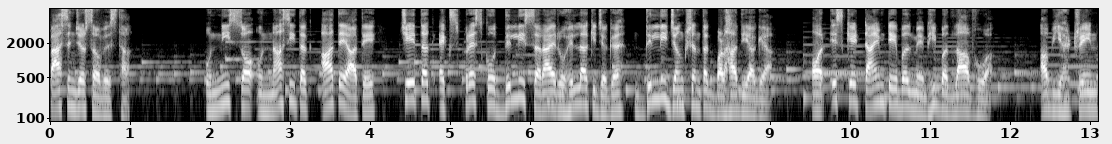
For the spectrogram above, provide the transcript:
पैसेंजर सर्विस था। उन्नीस तक आते आते चेतक एक्सप्रेस को दिल्ली सराय रोहिल्ला की जगह दिल्ली जंक्शन तक बढ़ा दिया गया और इसके टाइम टेबल में भी बदलाव हुआ। अब यह ट्रेन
